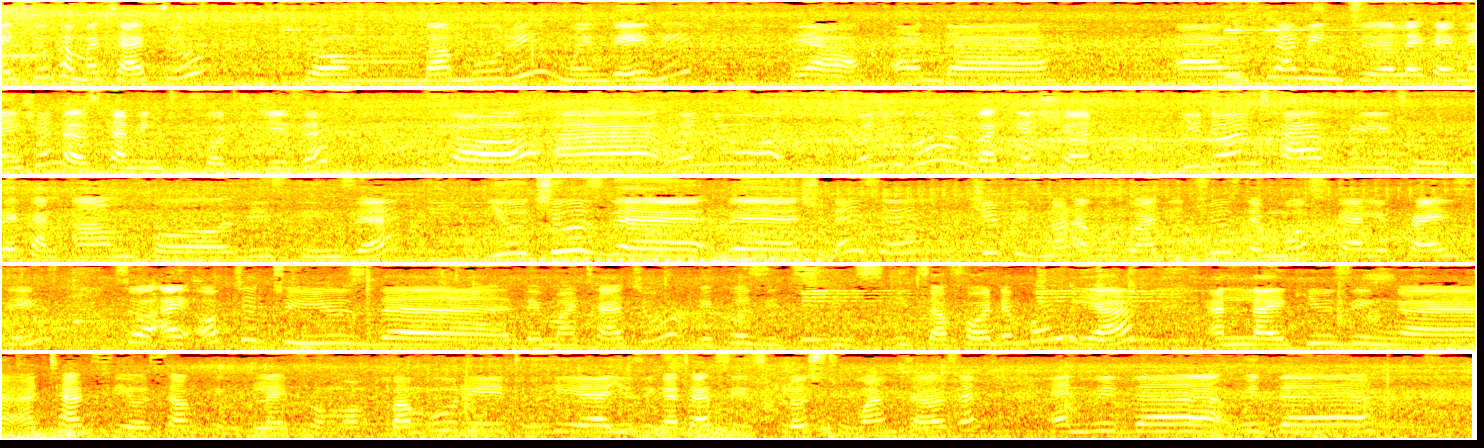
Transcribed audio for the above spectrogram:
I took a matatu from Bamburi, Mwembeni. Yeah, and uh, I was coming to like I mentioned, I was coming to Fort Jesus. So uh, when you when you go on vacation, you don't have really to break an arm for these things. Eh? You choose the the should I say cheap is not a good word. You choose the most fairly priced things. So I opted to use the the matatu because it's it's, it's affordable, yeah. And like using uh, a taxi or something like from Bamburi to here, using a taxi is close to one thousand. And with the with the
